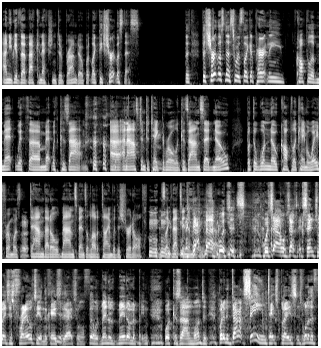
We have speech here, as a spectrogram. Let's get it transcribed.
and you give that that connection to Brando. But like the shirtlessness, the the shirtlessness was like apparently Coppola met with uh, met with Kazan uh, and asked him to take the role, and Kazan said no. But the one note Coppola came away from was, "Damn, that old man spends a lot of time with his shirt off." It's like that's in the movie. Which is which, uh, which accentuates his frailty in the case of the actual film. It may not, may not have been what Kazan wanted, but I mean that scene takes place. It's one of the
